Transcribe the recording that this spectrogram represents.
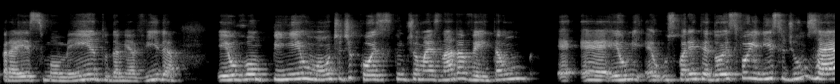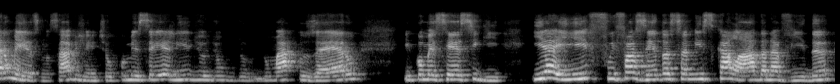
para esse momento da minha vida, eu rompi um monte de coisas que não tinham mais nada a ver. Então, é, é, eu me, os 42 foi o início de um zero mesmo, sabe, gente? Eu comecei ali de, de, de, marco zero e comecei a seguir. E aí fui fazendo essa minha escalada na vida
